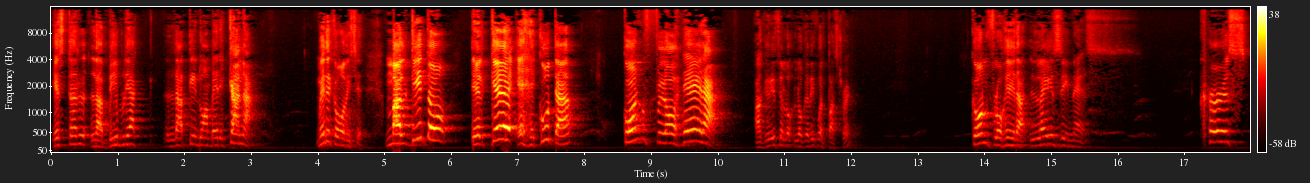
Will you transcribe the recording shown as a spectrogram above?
Esta es la Biblia latinoamericana. Mire cómo dice. Maldito el que ejecuta con flojera. Aquí dice lo, lo que dijo el pastor. ¿eh? Con flojera. Laziness. Cursed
